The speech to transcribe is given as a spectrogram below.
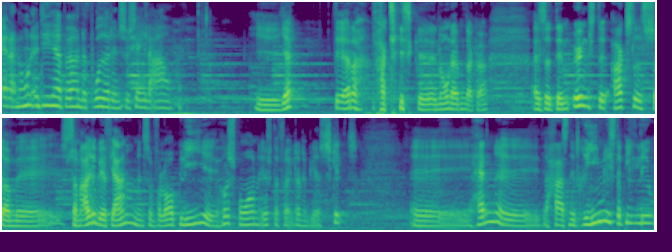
Er der nogen af de her børn, der bryder den sociale arv? Øh, ja, det er der faktisk øh, nogle af dem, der gør. Altså den yngste aksel, som, øh, som aldrig bliver fjernet, men som får lov at blive øh, hos moren, efter forældrene bliver skilt. Øh, han øh, har sådan et rimelig stabilt liv,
